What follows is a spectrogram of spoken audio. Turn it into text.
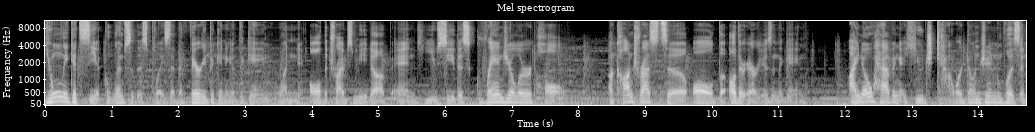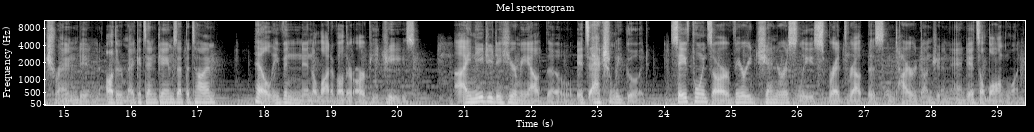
You only get to see a glimpse of this place at the very beginning of the game, when all the tribes meet up and you see this granular hall, a contrast to all the other areas in the game. I know having a huge tower dungeon was a trend in other Megaten games at the time, hell, even in a lot of other RPGs. I need you to hear me out though, it's actually good. Save points are very generously spread throughout this entire dungeon, and it's a long one.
